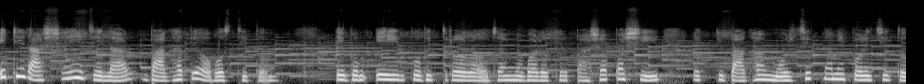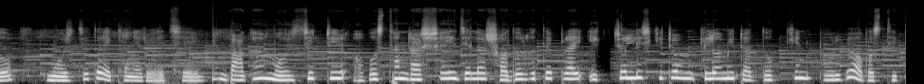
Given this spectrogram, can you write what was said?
এটি রাজশাহী জেলার বাঘাতে অবস্থিত। এবং এই পবিত্র রজা মোবারকের পাশাপাশি একটি বাঘা মসজিদ নামে পরিচিত মসজিদও এখানে রয়েছে। বাঘা মসজিদটির অবস্থান রাজশাহী জেলা সদর হতে প্রায় একচল্লিশ কিলোমিটার দক্ষিণ পূর্বে অবস্থিত।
